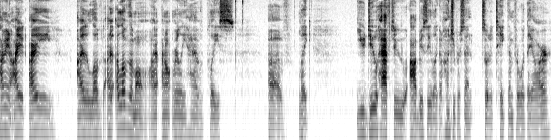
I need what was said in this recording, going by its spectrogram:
I mean, I I I loved I, I love them all. I, I don't really have a place of like you do have to obviously like 100% sort of take them for what they are,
